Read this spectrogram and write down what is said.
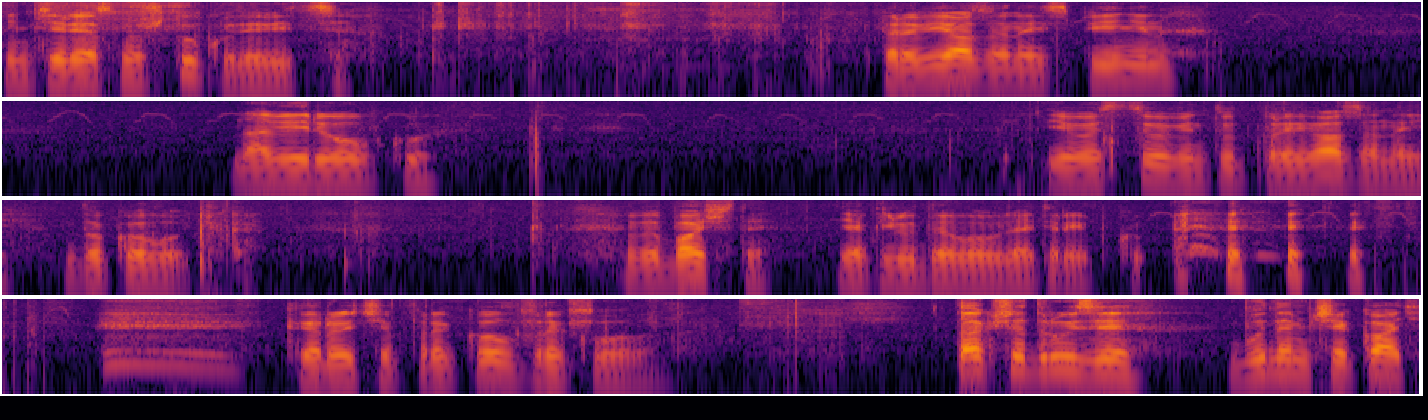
інтересну штуку, дивіться. Прив'язаний спінінг на вірьовку. І ось цього він тут прив'язаний до колочка. Ви бачите, як люди ловлять рибку? Коротше, прикол приколом. Так що, друзі, будемо чекати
